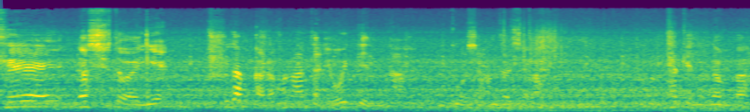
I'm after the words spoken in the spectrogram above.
帰省ラッシュとはいえ普段からこの辺り置いてんな向こう者犯罪者が。竹のナンバー。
